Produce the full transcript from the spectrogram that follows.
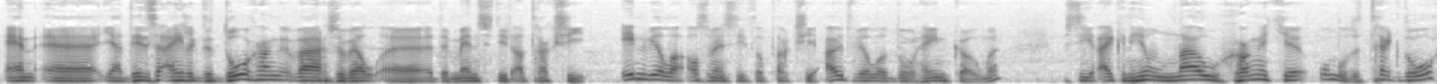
en uh, ja, dit is eigenlijk de doorgang waar zowel uh, de mensen die de attractie in willen als de mensen die de attractie uit willen doorheen komen. Dus hier eigenlijk een heel nauw gangetje onder de trek door.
